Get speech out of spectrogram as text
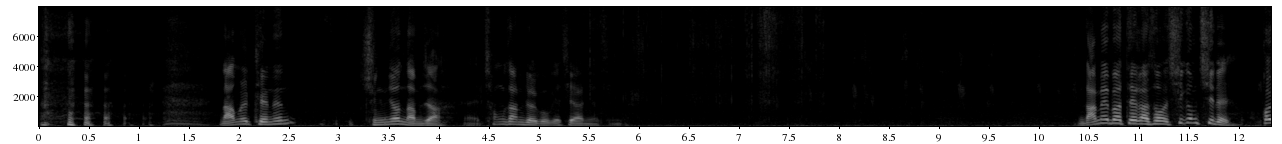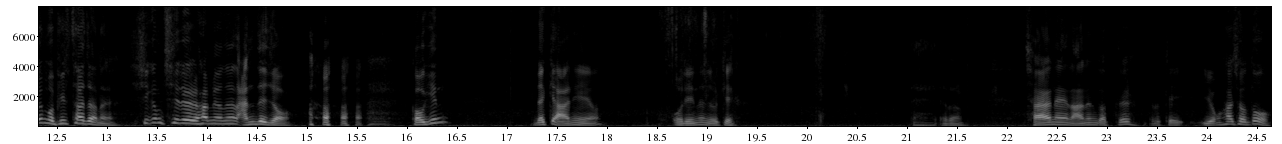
나물 캐는 중년 남자 예, 청산별곡의 제안이었습니다. 남의 밭에 가서 시금치를 거의 뭐 비슷하잖아요. 시금치를 하면은 안 되죠. 거긴 내 게 아니에요. 우리는 이렇게 예, 이런 자연에 나는 것들 이렇게 이용하셔도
